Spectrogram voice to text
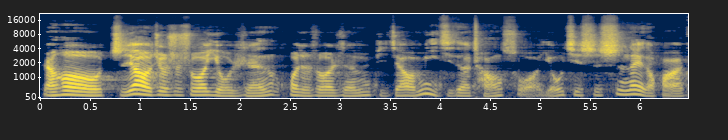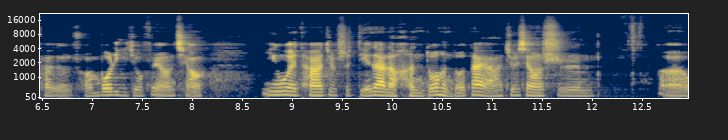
然后只要就是说有人或者说人比较密集的场所，尤其是室内的话，它的传播力就非常强。因为它就是迭代了很多很多代啊，就像是，呃，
